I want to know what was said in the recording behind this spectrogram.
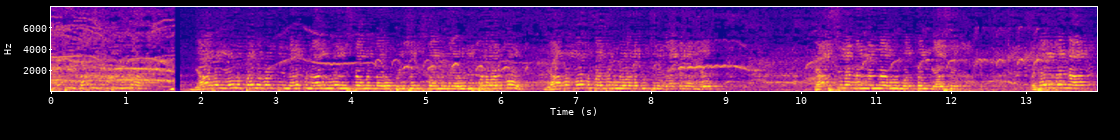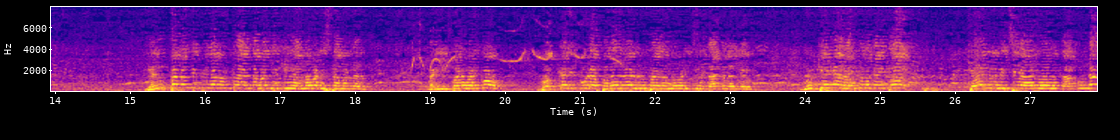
ప్రతిసారి యాభై ఏళ్ళు పైన పడితే నెలకు నాలుగు వేలు ఇస్తామన్నారు పెన్షన్ ఇస్తామన్నారు. ఇప్పటి వరకు యాభై ఏళ్ళు పైన వాళ్ళకు ఇచ్చిన దాఖలాలు గ్యాస్ సిలిండర్లు అన్నారు మొత్తం గ్యాసే. అదేవిధంగా ఎంతమంది పిల్లలు ఉంటే అంతమందికి అమ్మఒడి ఇస్తామన్నారు. మరి ఇప్పటి వరకు ఒక్కరికి కూడా పదహైదు వేల రూపాయలు అమ్మఒడి ఇచ్చిన దాఖలాలు లేవు. ముఖ్యంగా రైతులకైతే కేంద్రం ఇచ్చే ఆరు వేలు కాకుండా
